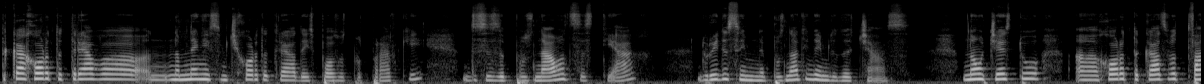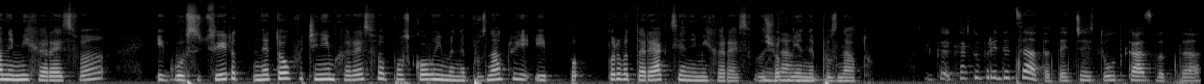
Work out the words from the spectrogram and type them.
така хората трябва, на мнение съм, че хората трябва да използват подправки, да се запознават с тях, дори да са им непознати, да им дадат шанс. Много често а, хората казват, това не ми харесва и го асоциират не толкова, че не им харесва, а по-скоро им е непознато и, и първата реакция не ми харесва, защото Да. ми е непознато. Както при децата, те често отказват а,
